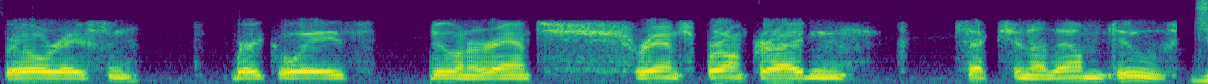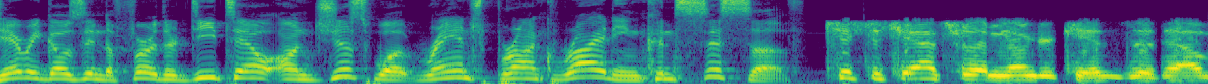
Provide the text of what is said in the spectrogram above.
barrel racing, breakaways, doing a ranch ranch bronc riding section of them too. Jerry goes into further detail on just what ranch bronc riding consists of. Just a chance for them younger kids that have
